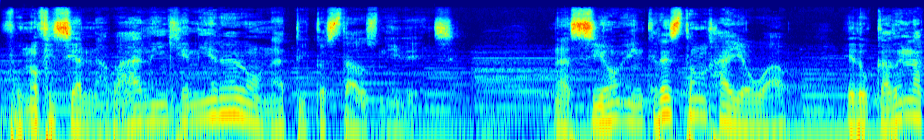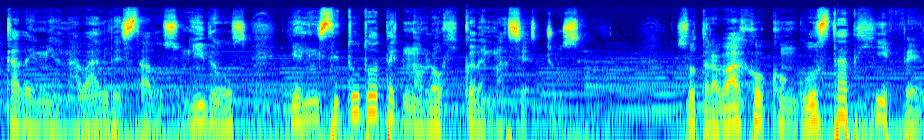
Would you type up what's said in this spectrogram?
fue un oficial naval e ingeniero aeronáutico estadounidense. Nació en Creston, Iowa, educado en la Academia Naval de Estados Unidos y el Instituto Tecnológico de Massachusetts. Su trabajo con Gustav Eiffel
